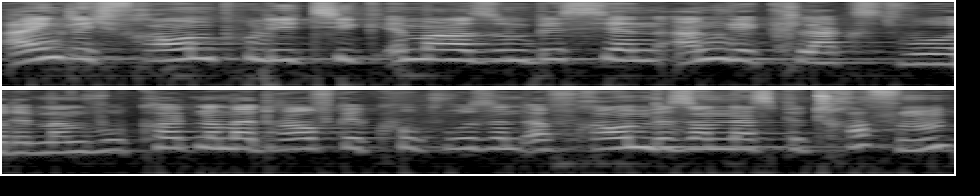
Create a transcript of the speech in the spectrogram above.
eigentlich Frauenpolitik immer so ein bisschen angeknackst wurde. Man hat nochmal drauf geguckt, wo sind auch Frauen besonders betroffen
